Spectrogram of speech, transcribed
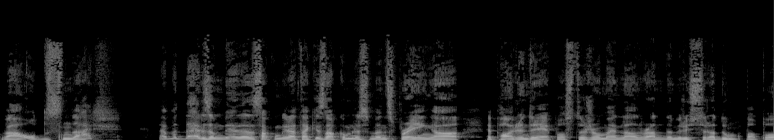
Hva er oddsen der? Ja, men det er liksom, det er, snakk om, det er ikke snakk om liksom en spraying av et par hundre e-poster som en eller annen random russer har dumpa på,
